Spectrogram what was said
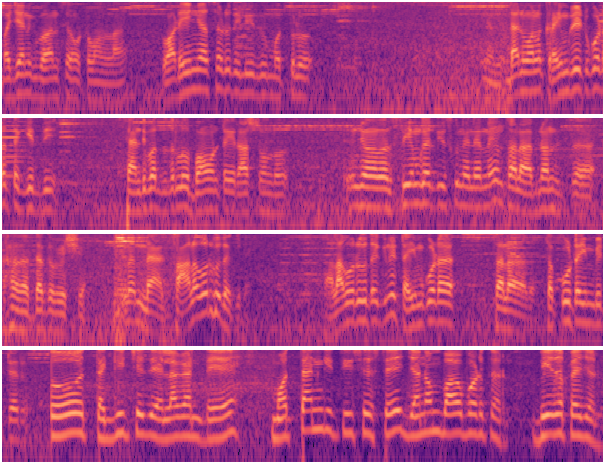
మధ్యాహ్నానికి బానిస అవ్వటం వలన. వాడు ఏం చేస్తాడో తెలియదు మత్తులో. దానివల్ల క్రైమ్ రేట్ కూడా తగ్గిద్ది. శాంతి పద్ధతులు బాగుంటాయి రాష్ట్రంలో. సీఎం గారు తీసుకునే నిర్ణయం చాలా అభినందించదగ్గ విషయం. చాలా వరకు తగ్గినాయి. చాలా వరకు తగ్గినాయి. టైం కూడా చాలా తక్కువ టైం పెట్టారు. సో తగ్గించేది ఎలాగంటే మొత్తానికి తీసేస్తే జనం బాగుపడతారు బీద ప్రజలు.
